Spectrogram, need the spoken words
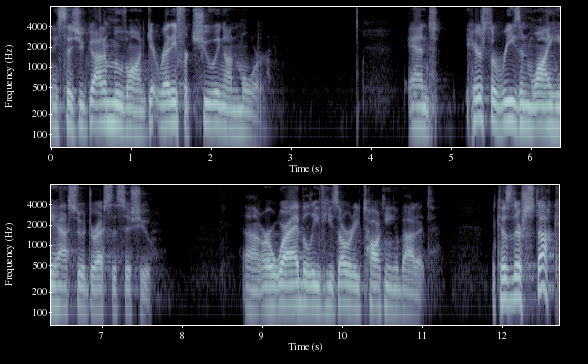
and he says, You've got to move on. Get ready for chewing on more. And here's the reason why he has to address this issue, uh, or why I believe he's already talking about it. Because they're stuck.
